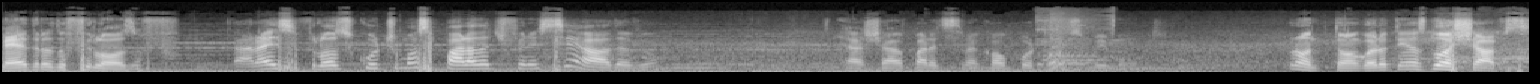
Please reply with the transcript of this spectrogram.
Pedra do Filósofo. Caralho, esse filósofo curte umas paradas diferenciadas, viu? É a chave para destrancar o portão do submundo. Pronto, então agora eu tenho as duas chaves.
